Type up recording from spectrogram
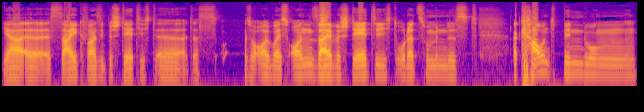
ja, äh, es sei quasi bestätigt, äh, dass also Always On sei bestätigt oder zumindest Accountbindung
